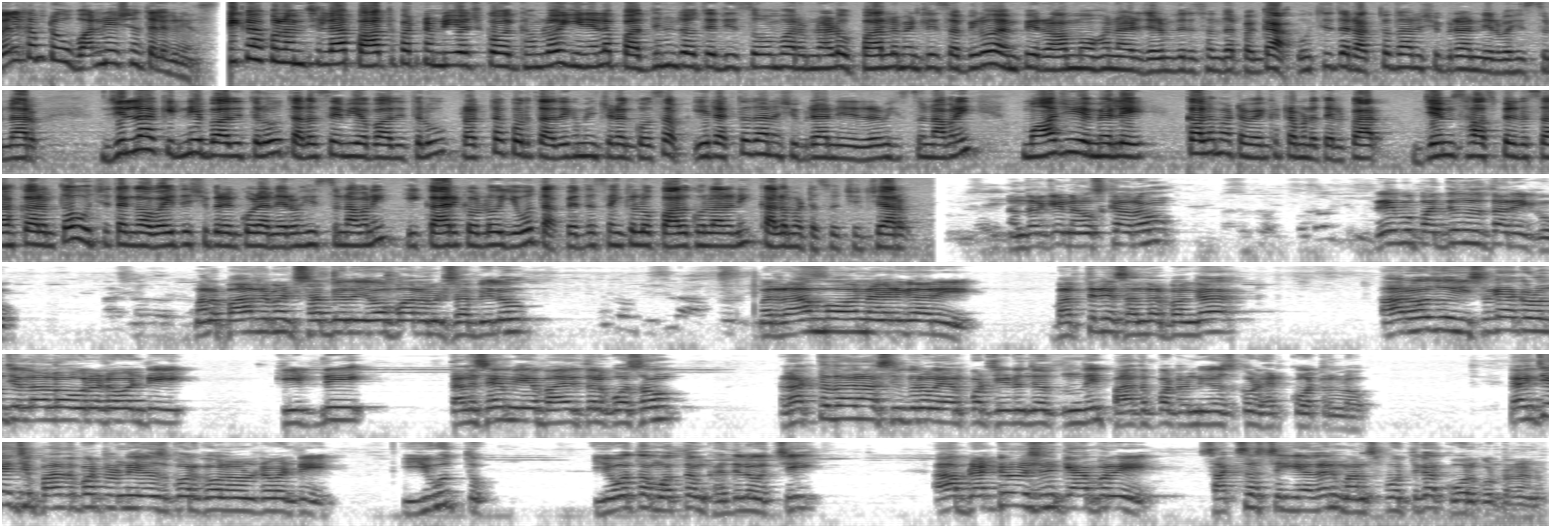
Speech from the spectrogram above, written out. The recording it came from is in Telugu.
Welcome to one nation Telugu news. Srikakulam జిల్లా పాతపట్నం నియోజకవర్గంలో ఈ నెల పద్దెనిమిదవ తేదీ సోమవారం నాడు పార్లమెంటరీ సభ్యులు ఎంపీ రామ్మోహన్ నాయుడు జన్మదిన సందర్భంగా ఉచిత రక్తదాన శిబిరాన్ని నిర్వహిస్తున్నారు. జిల్లా కిడ్నీ బాధితులు తలసేమియా బాధితులు రక్త కొరత అధిగమించడం కోసం ఈ రక్తదాన శిబిరాన్ని నిర్వహిస్తున్నామని మాజీ ఎమ్మెల్యే కలమట వెంకటరమణ తెలిపారు. జెమ్స్ హాస్పిటల్ సహకారంతో ఉచితంగా వైద్య శిబిరం కూడా నిర్వహిస్తున్నామని ఈ కార్యక్రమంలో యువత పెద్ద సంఖ్యలో పాల్గొనాలని కలమట సూచించారు. అందరికీ నమస్కారం. రేపు పద్దెనిమిదో తారీఖు మన పార్లమెంట్ సభ్యులు యువ పార్లమెంట్ సభ్యులు మరి రామ్మోహన్ నాయుడు గారి బర్త్డే సందర్భంగా ఆ రోజు శ్రీకాకుళం జిల్లాలో ఉన్నటువంటి కిడ్నీ తలసేమియా బాధితుల కోసం రక్తదాన శిబిరం ఏర్పాటు చేయడం జరుగుతుంది పాతపట్నం నియోజకవర్గ హెడ్ క్వార్టర్లో. దయచేసి పాతపట్నం నియోజకవర్గంలో ఉన్నటువంటి యూత్ యువత మొత్తం కదిలి వచ్చి ఆ బ్లడ్ డొనేషన్ క్యాంప్ని సక్సెస్ చేయాలని మనస్ఫూర్తిగా కోరుకుంటున్నాను.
